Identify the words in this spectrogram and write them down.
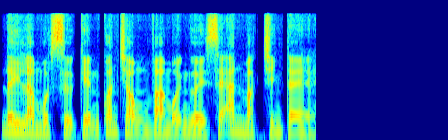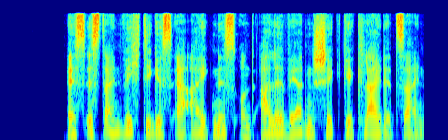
Đây là một sự kiện quan trọng và mọi người sẽ ăn mặc chỉnh tề. Es ist ein wichtiges Ereignis und alle werden schick gekleidet sein.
